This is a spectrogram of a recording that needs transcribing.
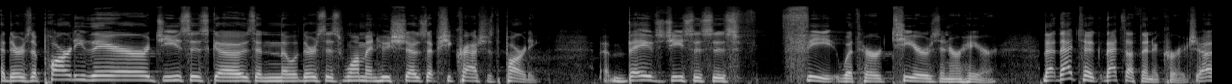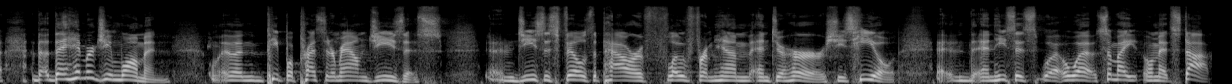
There's a party there. Jesus goes, and the, there's this woman who shows up. She crashes the party, uh, bathes Jesus's feet with her tears in her hair. That, that took, that's authentic courage. Uh, the, the, hemorrhaging woman, when people pressing around Jesus, Jesus feels the power flow from him into her. She's healed. And, and he says, well, well, somebody, oh, man, stop.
